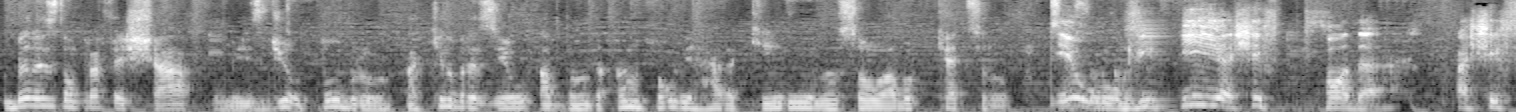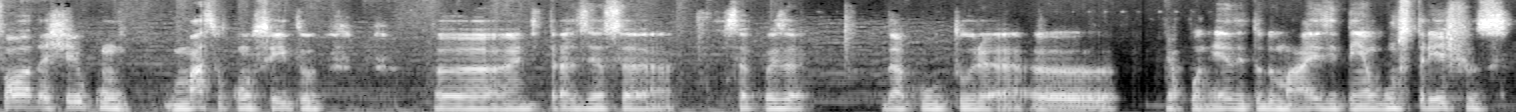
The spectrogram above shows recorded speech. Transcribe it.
Beleza, então pra fechar o mês de outubro, aqui no Brasil, a banda Unholy Harakiri lançou o álbum Ketsulo. Eu ouvi e achei foda. Achei foda, achei com massa o conceito ah, de trazer essa, essa coisa da cultura ah, japonesa e tudo mais. E tem alguns trechos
